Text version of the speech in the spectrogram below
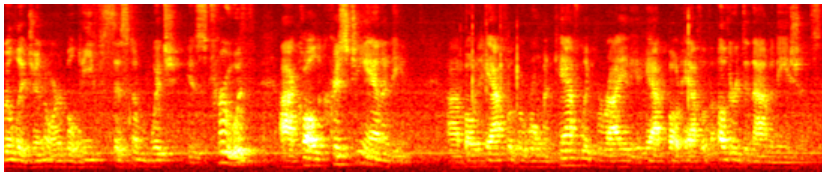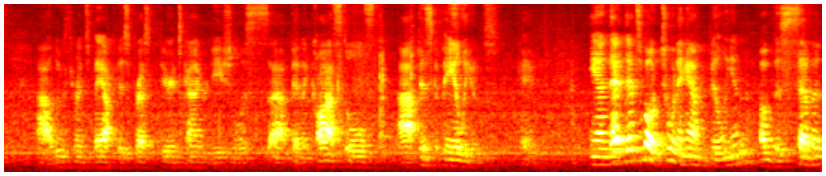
religion or belief system, which is truth, uh, called Christianity uh, about half of the Roman Catholic variety, half, about half of other denominations. Uh, Lutherans, Baptists, Presbyterians, Congregationalists, uh, Pentecostals, uh, Episcopalians. Okay, and that, that's about two and a half billion of the seven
